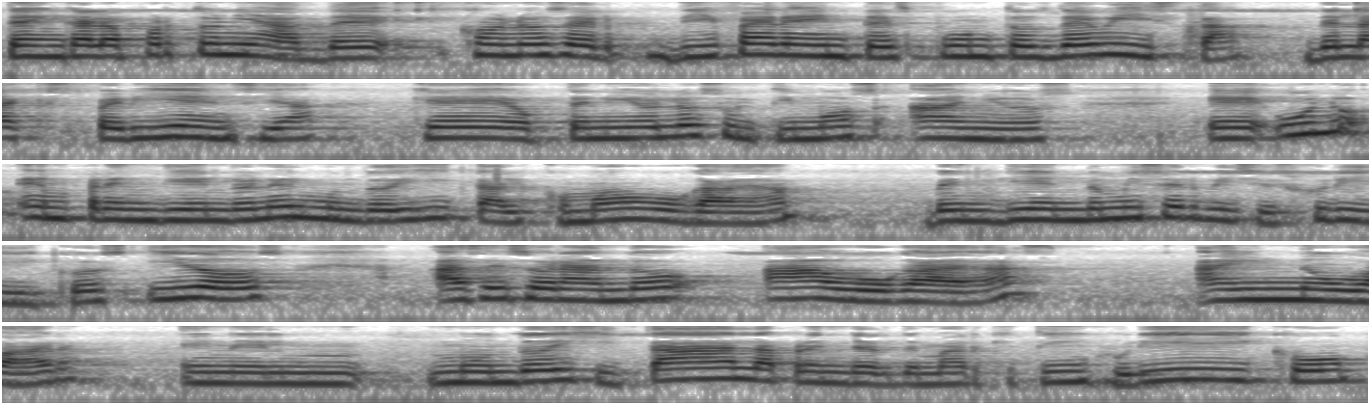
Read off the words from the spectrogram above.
tenga la oportunidad de conocer diferentes puntos de vista de la experiencia que he obtenido en los últimos años, eh, uno, emprendiendo en el mundo digital como abogada, vendiendo mis servicios jurídicos y dos, asesorando a abogadas a innovar en el mundo digital, aprender de marketing jurídico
